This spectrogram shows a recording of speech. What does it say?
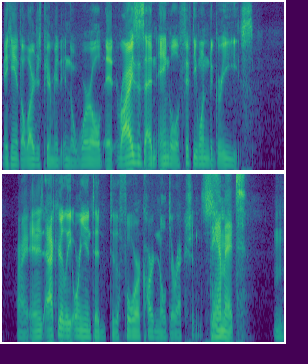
making it the largest pyramid in the world. It rises at an angle of 51 degrees. All right. And is accurately oriented to the four cardinal directions. Damn it. Mm.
